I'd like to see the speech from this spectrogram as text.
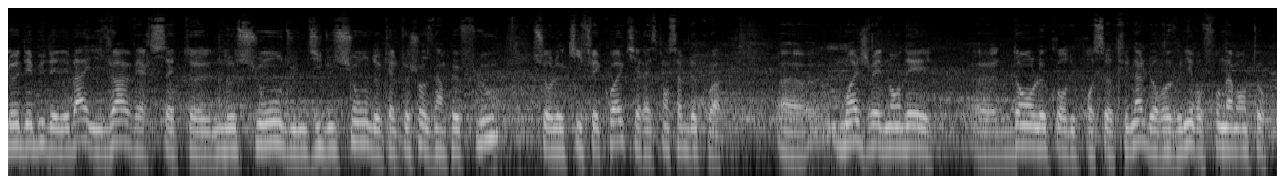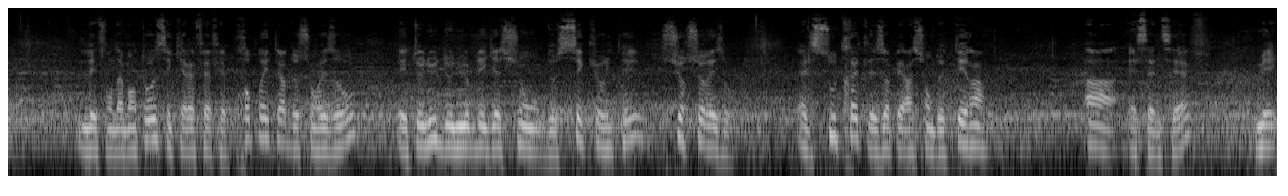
Le début des débats, il va vers cette notion d'une dilution de quelque chose d'un peu flou sur le qui fait quoi, qui est responsable de quoi. Euh, moi, je vais demander, euh, dans le cours du procès au tribunal, de revenir aux fondamentaux. Les fondamentaux, c'est qu'RFF est propriétaire de son réseau et tenu d'une obligation de sécurité sur ce réseau. Elle sous-traite les opérations de terrain à SNCF, mais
